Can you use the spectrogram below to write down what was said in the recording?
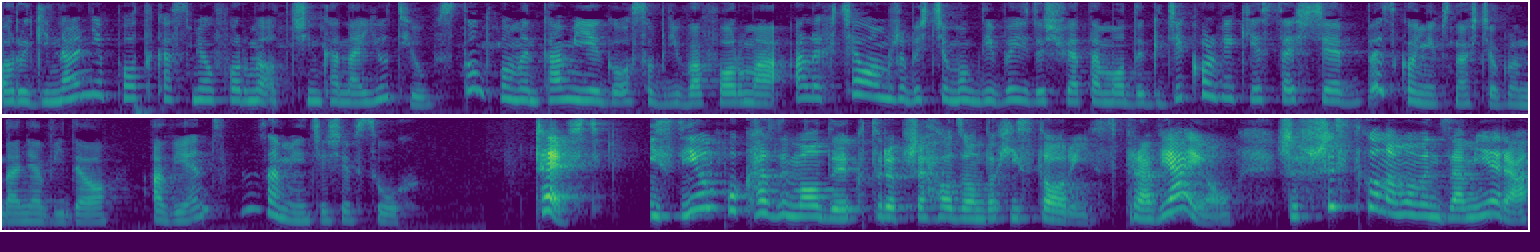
Oryginalnie podcast miał formę odcinka na YouTube, stąd momentami jego osobliwa forma, ale chciałam, żebyście mogli wejść do świata mody gdziekolwiek jesteście, bez konieczności oglądania wideo. A więc zamieńcie się w słuch. Cześć! Istnieją pokazy mody, które przechodzą do historii. Sprawiają, że wszystko na moment zamiera,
